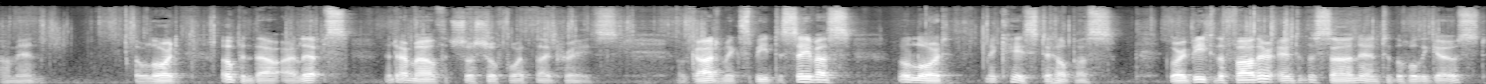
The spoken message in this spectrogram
Amen. O Lord, open thou our lips, and our mouth shall show forth thy praise. O God, make speed to save us. O Lord, Make haste to help us. Glory be to the Father, and to the Son, and to the Holy Ghost,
